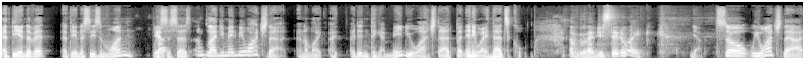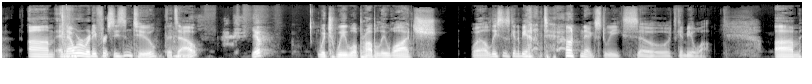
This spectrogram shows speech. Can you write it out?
at the end of it, at the end of season one, Yep. Lisa says, I'm glad you made me watch that. And I'm like, I, I didn't think I made you watch that. But anyway, that's cool. I'm glad you stayed awake. Yeah. So we watched that. Um, and now we're ready for season two that's out, Yep. which we will probably watch. Well, Lisa's going to be out of town next week. So it's going to be a while. Um,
